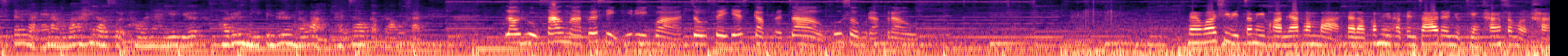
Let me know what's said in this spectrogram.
ซิสเตอร์อยากแนะนำว่าให้เราสวดภาวนาเยอะๆ เพราะเรื่องนี้เป็นเรื่องระหว่างพระเจ้ากับเราค่ะ เราถูกสร้างมาเพื่อสิ่งที่ดีกว่า จงเซเยสกับพระเจ้าผู้ทรงรักเรา แม้ว่าชีวิตจะมีความยากลำบาก แต่เราก็มีพระเป็นเจ้าเดินอยู่เคียงข้างเสมอค่ะ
